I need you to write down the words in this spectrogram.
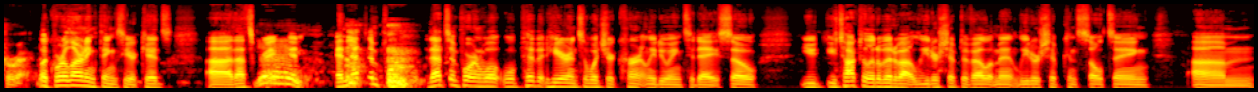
Correct. Look, we're learning things here, kids. Uh, that's great, and, and, that's important. That's important. We'll we'll pivot here into what you're currently doing today. So, you you talked a little bit about leadership development, leadership consulting. Um,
